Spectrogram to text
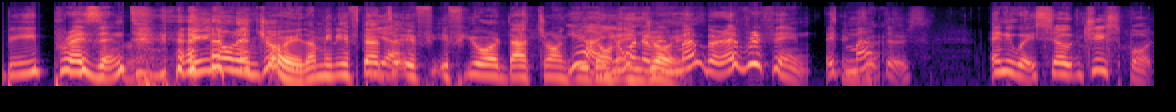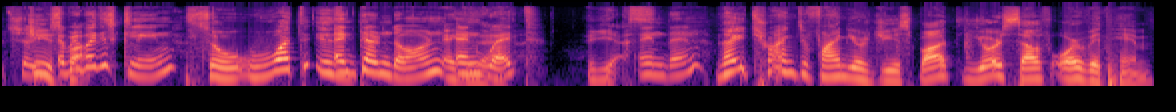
be present. Right. and you don't enjoy it. I mean, if that's yeah. if if you are that drunk, yeah, you don't enjoy. Yeah, you want to remember everything. It exactly. matters. Anyway, so G spot. So G-spot. everybody's clean. So what is and turned on exactly. and wet. Yes. And then? Now you're trying to find your G spot yourself or with him.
